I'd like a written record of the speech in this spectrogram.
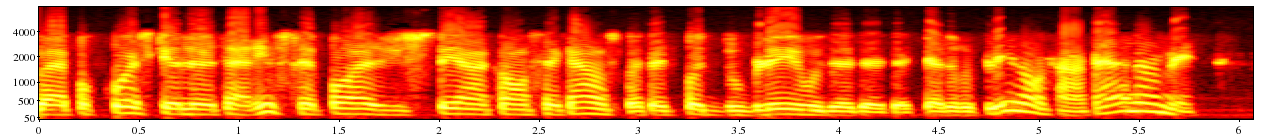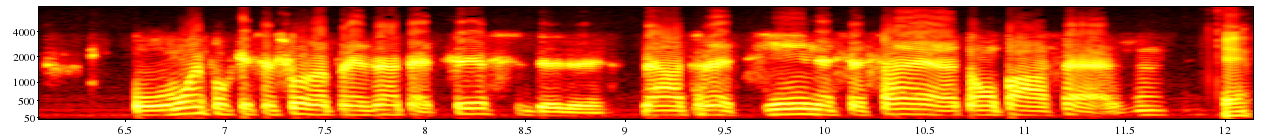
ben, pourquoi est-ce que le tarif ne serait pas ajusté en conséquence? Peut-être pas de doubler ou de, de, quadrupler, on s'entend, mais au moins pour que ce soit représentatif de, l'entretien nécessaire à ton passage. Hein. OK.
